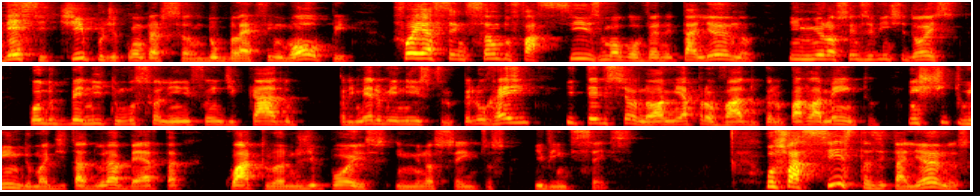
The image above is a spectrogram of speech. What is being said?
desse tipo de conversão do blefe em golpe foi a ascensão do fascismo ao governo italiano em 1922, quando Benito Mussolini foi indicado primeiro-ministro pelo rei e teve seu nome aprovado pelo parlamento, instituindo uma ditadura aberta quatro anos depois, em 1926. Os fascistas italianos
